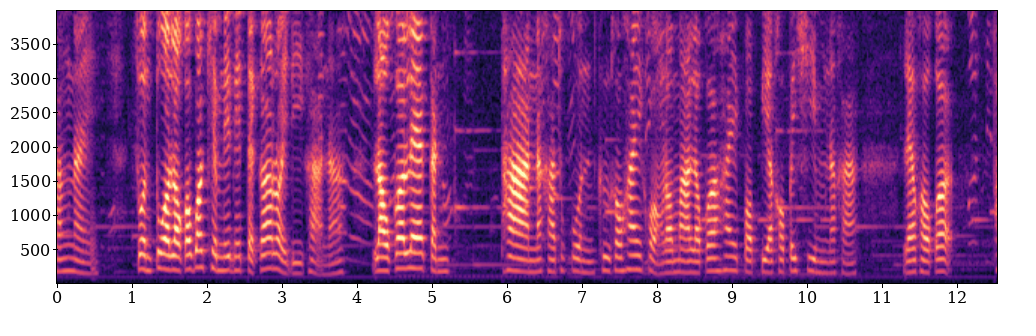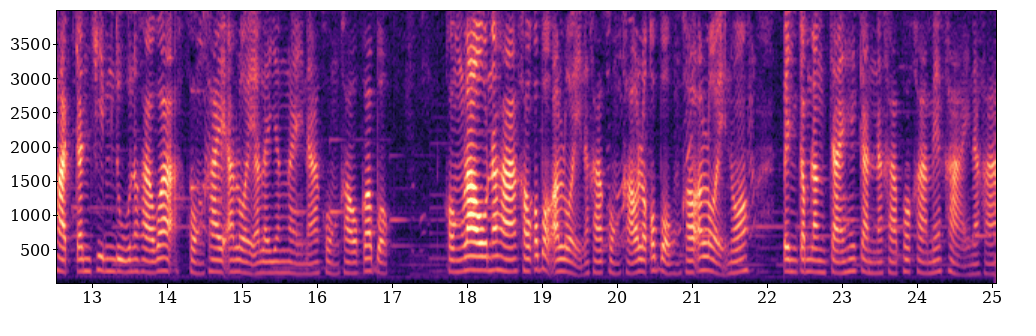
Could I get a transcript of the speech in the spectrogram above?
ข้างใน ส่วนตัวเราก็ว่าเค็มนิดๆแต่ก็อร่อยดีค่ะนะ เราก็แลกกันทานนะคะทุกคนคือเขาให้ของเรามาเราก็ให้ปอเปียเขาไปชิมนะคะ แล้วเขาก็ ผัดกันชิมดูนะคะว่าของใครอร่อยอะไรยังไงนะ ของเขาก็บอกของเรานะคะ เขาก็บอกอร่อยนะคะ ของเขาเราก็บอกของเขาอร่อยเนาะเป็นกำลังใจให้กันนะคะพ่อค้าแม่ขายนะคะ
